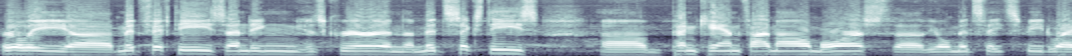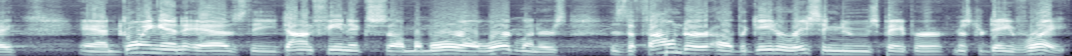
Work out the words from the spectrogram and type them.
early uh, mid 50s, ending his career in the mid 60s. Um, Penn Can, Five Mile, Morris, uh, the old Mid State Speedway. And going in as the Don Phoenix uh, Memorial Award winners is the founder of the Gater Racing newspaper, Mr. Dave Wright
